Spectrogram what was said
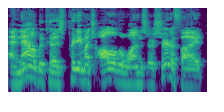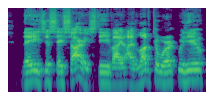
And now, because pretty much all of the ones are certified, they just say, sorry, Steve, I, I love to work with you.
